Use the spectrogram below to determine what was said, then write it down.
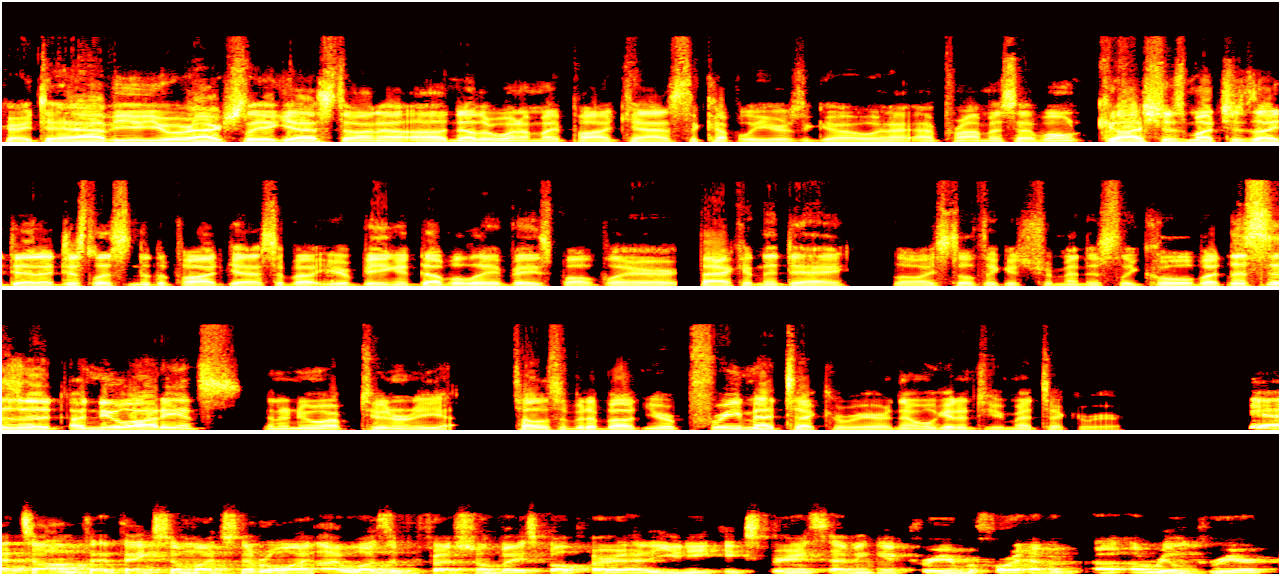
Great to have you. You were actually a guest on a, another one of my podcasts a couple of years ago, and I, I, promise I won't gush as much as I did. I just listened to the podcast about your being a double A baseball player back in the day, though I still think it's tremendously cool. But this is a, a new audience and a new opportunity. Tell us a bit about your pre medtech career, and then we'll get into your medtech career. Yeah, Tom, th- thanks so much. Number one, I was a professional baseball player. I had a unique experience having a career before I have a, a real career.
